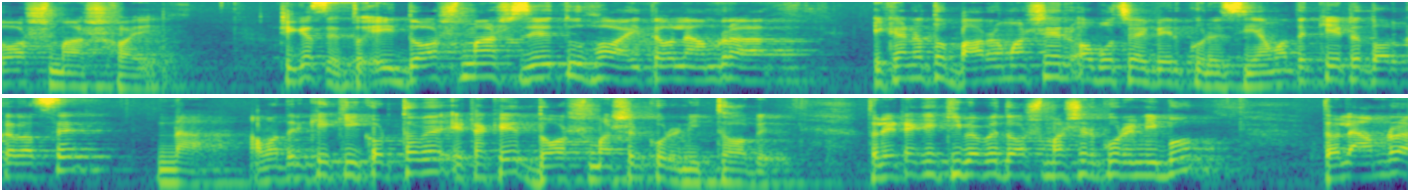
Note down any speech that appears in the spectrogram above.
দশ মাস হয়। ঠিক আছে? তো এই দশ মাস যেহেতু হয়, তাহলে আমরা এখানে তো বারো মাসের অবচয় বের করেছি। আমাদের কি এটা দরকার আছে? না। আমাদেরকে কি করতে হবে? এটাকে দশ মাসের করে নিতে হবে। তাহলে এটাকে কীভাবে দশ মাসের করে নিব? তাহলে আমরা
